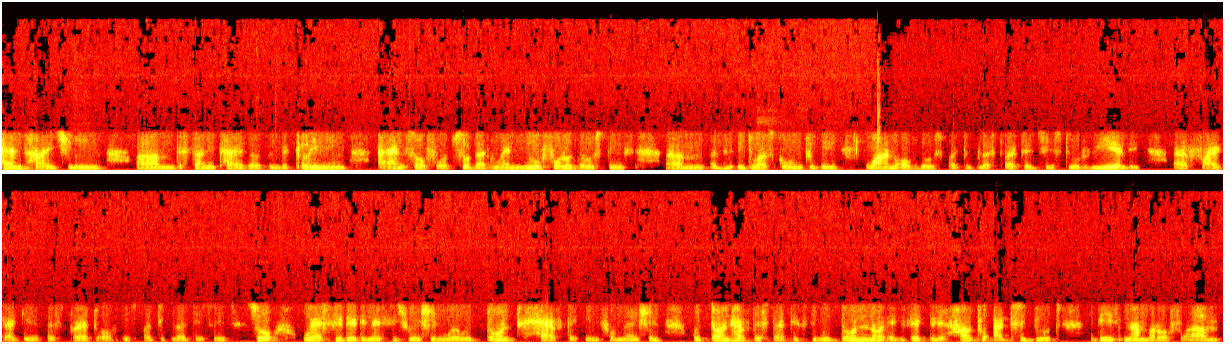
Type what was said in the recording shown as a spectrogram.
hand hygiene, um, the sanitizers and the cleaning and so forth, so that when you follow those things, um, it was going to be one of those particular strategies to really uh, fight against the spread of this particular disease. So we are seated in a situation where we don't have the information, we don't have the statistics, we don't know exactly how to attribute this number of um,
